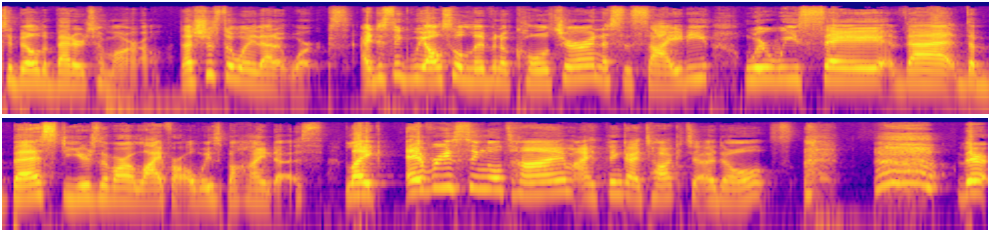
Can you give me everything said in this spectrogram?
to build a better tomorrow. That's just the way that it works. I just think we also live in a culture and a society where we say that the best years of our life are always behind us. Like every single time I think I talk to adults, they're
